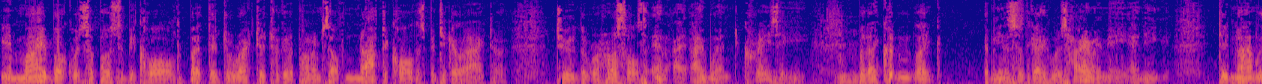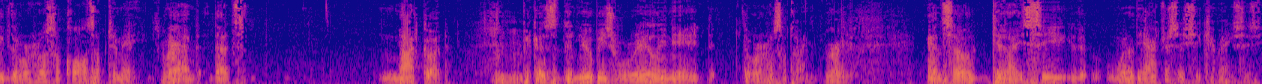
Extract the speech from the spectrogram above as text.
in my book, was supposed to be called, but the director took it upon himself not to call this particular actor to the rehearsals, and I, I went crazy. Mm-hmm. But I couldn't, like, I mean, this is the guy who was hiring me, and he did not leave the rehearsal calls up to me. Right. And that's not good mm-hmm. because the newbies really need the rehearsal time. Right. And so, did I see th- one of the actresses? She came back and says,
